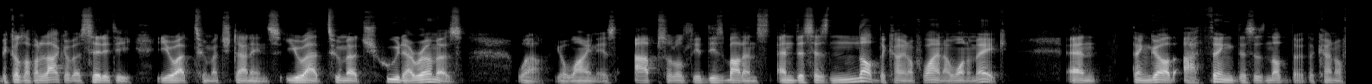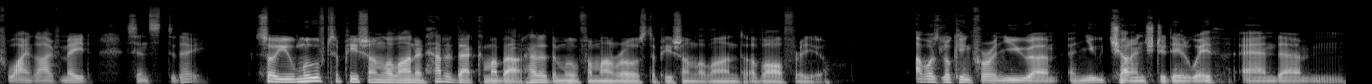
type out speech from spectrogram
because of a lack of acidity, you add too much tannins, you add too much wood aromas, well, your wine is absolutely disbalanced. And this is not the kind of wine I want to make. And thank God, I think this is not the, the kind of wine that I've made since today. So you moved to Pichon Lalande, and how did that come about? How did the move from Montrose to Pichon Lalande evolve for you? I was looking for a new um, a new challenge to deal with, and um,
